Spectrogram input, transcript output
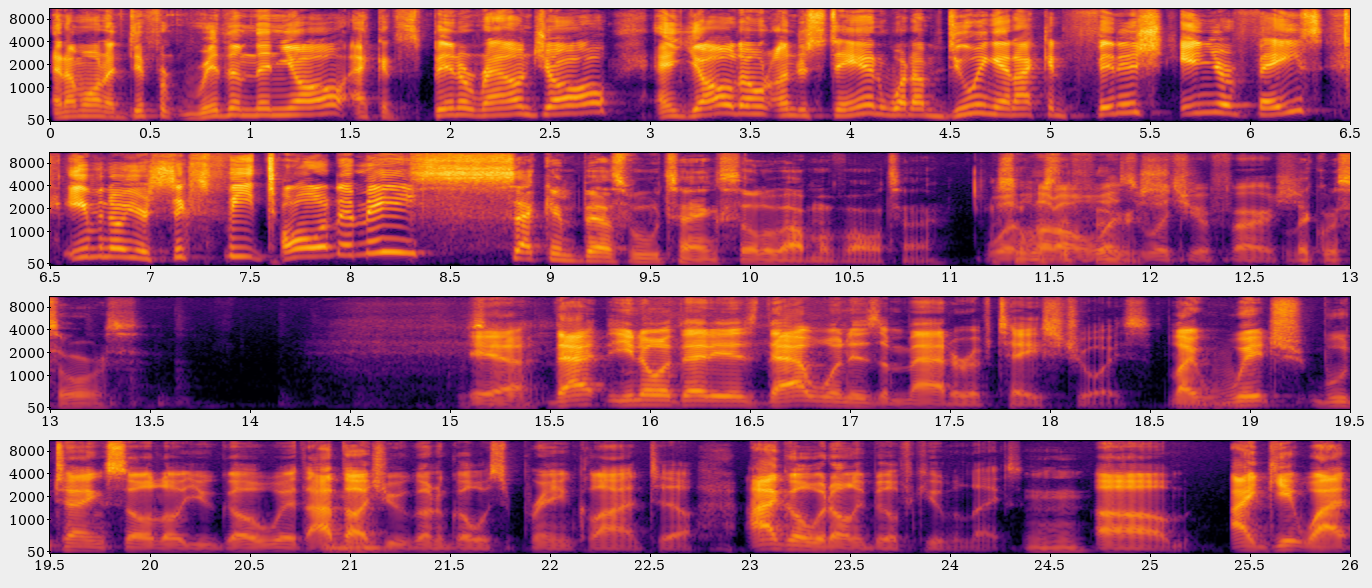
and I'm on a different rhythm than y'all. I could spin around y'all, and y'all don't understand what I'm doing, and I can finish in your face, even though you're six feet taller than me. Second best Wu Tang solo album of all time. What, So what's hold on, what's, what's your first? Liquid Swords. Yeah, that you know what that is. That one is a matter of taste choice. Like Mm-hmm. which Wu Tang solo you go with. I thought you were going to go with Supreme Clientele. I go with Only Built for Cuban Links. Mm-hmm. Um, I get why.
